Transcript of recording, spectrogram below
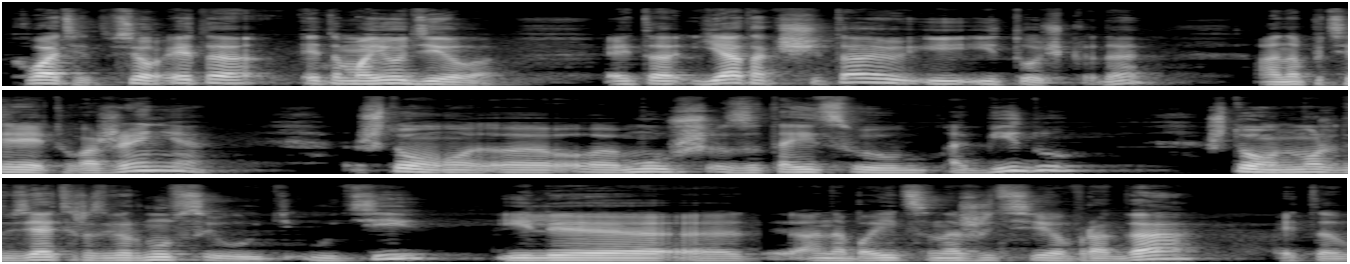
хватит, все, это, это мое дело, это я так считаю и, и точка». Да? Она потеряет уважение, что э, э, муж затаит свою обиду, что он может взять, развернуться и уйти, или она боится нажить себе врага, это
